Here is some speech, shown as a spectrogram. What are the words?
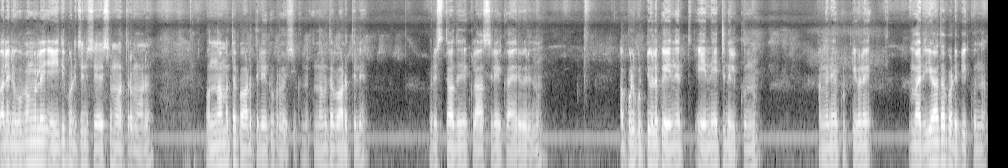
പല രൂപങ്ങൾ എഴുതി പഠിച്ചതിന് ശേഷം മാത്രമാണ് ഒന്നാമത്തെ പാഠത്തിലേക്ക് പ്രവേശിക്കുന്നത്. ഒന്നാമത്തെ പാഠത്തിൽ ഒരു ഉസ്താദ് ക്ലാസ്സിലേക്ക് കയറി വരുന്നു. അപ്പോൾ കുട്ടികളൊക്കെ എഴുന്നേറ്റ് എഴുന്നേറ്റ് നിൽക്കുന്നു. അങ്ങനെ കുട്ടികളെ മര്യാദ പഠിപ്പിക്കുന്ന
